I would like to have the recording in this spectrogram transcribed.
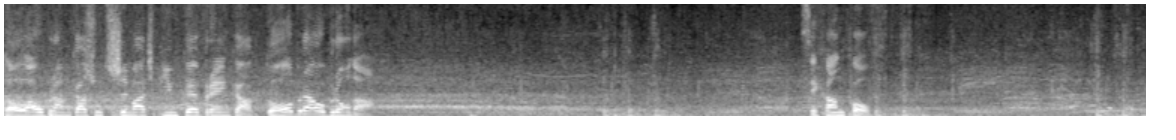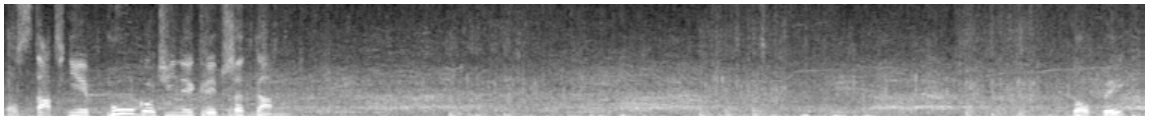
Zdołał bramkarz utrzymać piłkę w rękach. Dobra obrona. Cychankow. Ostatnie pół godziny gry przed nami. Dowbyk.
